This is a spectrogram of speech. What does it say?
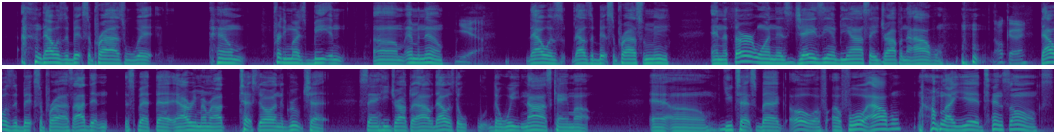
that was a bit surprised with him pretty much beating um eminem Yeah. that was that was a bit surprise for me. And the third one is Jay Z and Beyonce dropping the album. Okay. that was a big surprise. I didn't expect that. And I remember I texted y'all in the group chat saying he dropped the album. That was the the week Nas came out. And um, you text back, oh, a, a full album? I'm like, yeah, ten songs.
